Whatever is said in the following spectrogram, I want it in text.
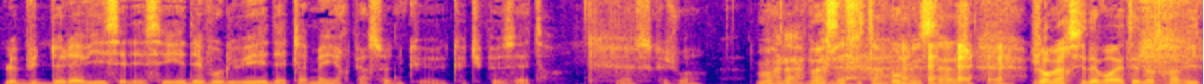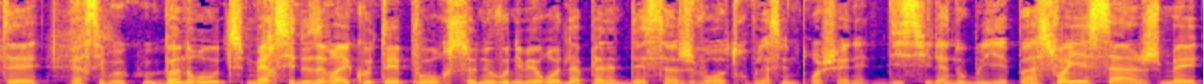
le but de la vie, c'est d'essayer d'évoluer, d'être la meilleure personne que, que tu peux être. C'est ce que je vois? Voilà, bah ça c'est un beau message. Je vous remercie d'avoir été notre invité. Merci beaucoup. Bonne route. Merci de nous avoir écoutés pour ce nouveau numéro de la planète des sages. Je vous retrouve la semaine prochaine. Et d'ici là, n'oubliez pas, soyez sages, mais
